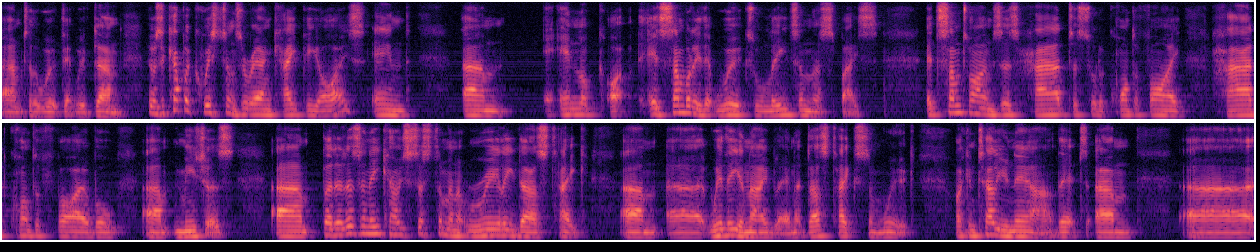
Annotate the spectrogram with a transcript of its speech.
um, to the work that we've done. There was a couple of questions around KPIs and um, and look, as somebody that works or leads in this space, it sometimes is hard to sort of quantify hard quantifiable um, measures. Um, but it is an ecosystem and it really does take, um, uh, we're the enabler and it does take some work. I can tell you now that um, uh,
